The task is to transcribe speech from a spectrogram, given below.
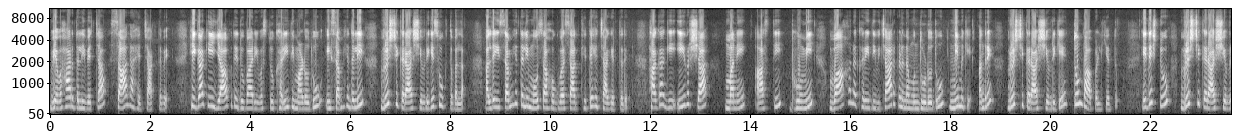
ವ್ಯವಹಾರದಲ್ಲಿ ವೆಚ್ಚ ಸಾಲ ಹೆಚ್ಚಾಗ್ತವೆ. ಹೀಗಾಗಿ ಯಾವುದೇ ದುಬಾರಿ ವಸ್ತು ಖರೀದಿ ಮಾಡೋದು ಈ ಸಮಯದಲ್ಲಿ ವೃಶ್ಚಿಕ ರಾಶಿಯವರಿಗೆ ಸೂಕ್ತವಲ್ಲ. ಅಲ್ಲದೆ ಈ ಸಮಯದಲ್ಲಿ ಮೋಸ ಹೋಗುವ ಸಾಧ್ಯತೆ ಹೆಚ್ಚಾಗಿರ್ತದೆ. ಹಾಗಾಗಿ ಈ ವರ್ಷ ಮನೆ, ಆಸ್ತಿ, ಭೂಮಿ, ವಾಹನ ಖರೀದಿ ವಿಚಾರಗಳನ್ನು ಮುಂದೂಡೋದು ನಿಮಗೆ, ಅಂದರೆ ವೃಶ್ಚಿಕ ರಾಶಿಯವರಿಗೆ ತುಂಬಾ ಒಳ್ಳೆಯದ್ದು. ಇದಿಷ್ಟು ವೃಶ್ಚಿಕ ರಾಶಿಯವರ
